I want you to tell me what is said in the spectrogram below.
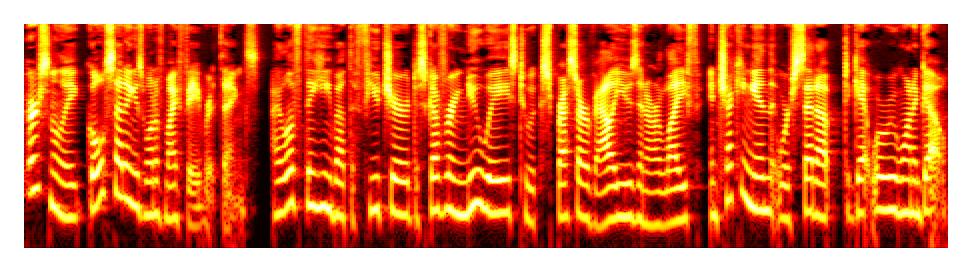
Personally, goal setting is one of my favorite things. I love thinking about the future, discovering new ways to express our values in our life, and checking in that we're set up to get where we want to go.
